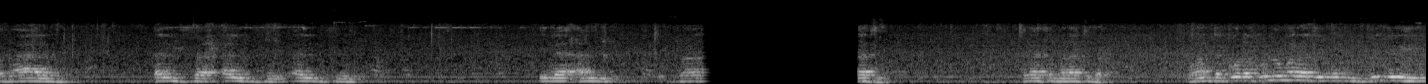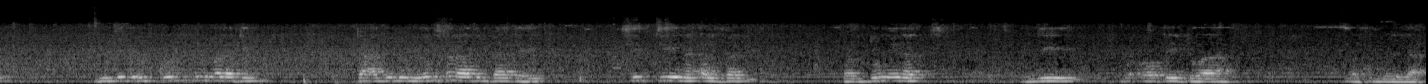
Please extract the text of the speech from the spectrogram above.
العالم ألف ألف ألف إلى أن ثلاث مراتب. وأن تكون كل مرة من ذكره من ذكر كل ملك تعدل من صلاة الفاتح ستين ألفا فضمنت لي وأعطيتها. والحمد لله.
